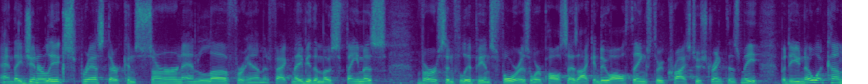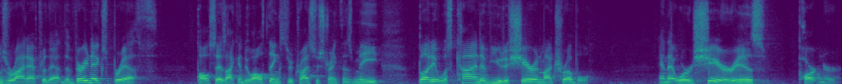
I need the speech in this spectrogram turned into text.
And they generally expressed their concern and love for him. In fact, maybe the most famous verse in Philippians 4 is where Paul says, I can do all things through Christ who strengthens me. But do you know what comes right after that? The very next breath, Paul says, I can do all things through Christ who strengthens me, but it was kind of you to share in my trouble. And that word share is partner.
